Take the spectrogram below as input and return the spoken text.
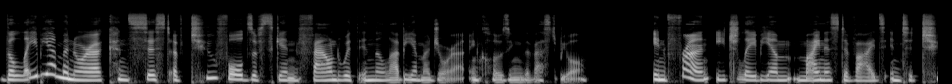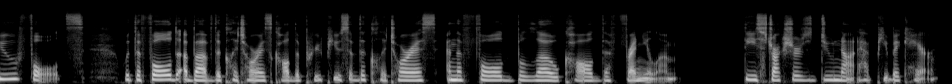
The labia minora consist of two folds of skin found within the labia majora, enclosing the vestibule. In front, each labium minus divides into two folds, with the fold above the clitoris called the prepuce of the clitoris and the fold below called the frenulum. These structures do not have pubic hair.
